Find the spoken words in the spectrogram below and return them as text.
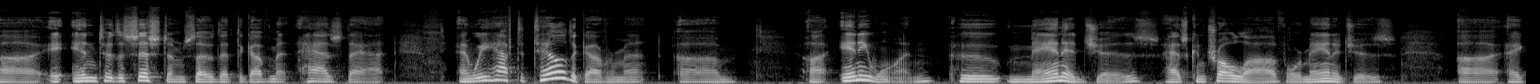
uh, into the system so that the government has that. And we have to tell the government um, uh, anyone who manages, has control of, or manages uh, a,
